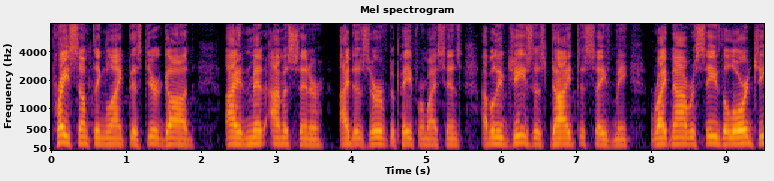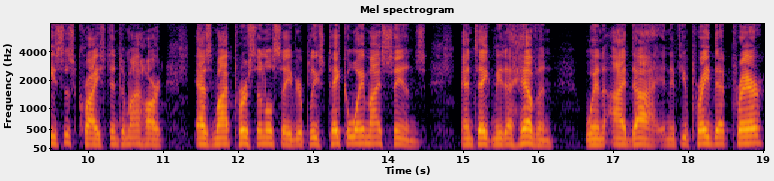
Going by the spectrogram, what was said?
Pray something like this Dear God, I admit I'm a sinner. I deserve to pay for my sins. I believe Jesus died to save me. Right now, I receive the Lord Jesus Christ into my heart as my personal Savior. Please take away my sins and take me to heaven when I die. And if you prayed that prayer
